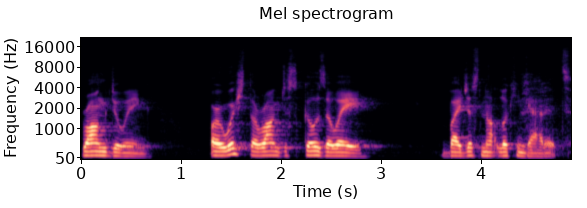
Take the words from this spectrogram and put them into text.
wrongdoing, or wish the wrong just goes away by just not looking at it.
